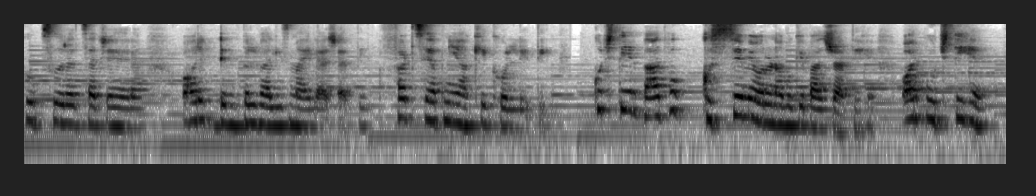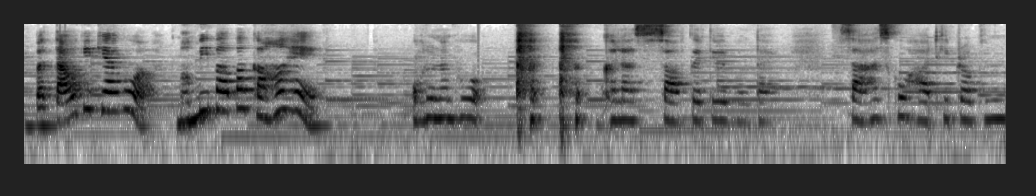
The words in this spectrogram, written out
खूबसूरत सा चेहरा और एक डिम्पल वाली स्माइल आ जाती। फट से अपनी आँखें खोल लेती। कुछ देर बाद वो गुस्से में अरुणाबू के पास जाती है और पूछती है बताओ कि क्या हुआ? मम्मी पापा कहाँ है? अरुणाबू गला साफ़ करते हुए बोलता है, साहस को हार्ट की प्रॉब्लम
